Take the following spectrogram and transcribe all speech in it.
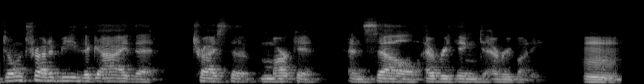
Don't try to be the guy that tries to market and sell everything to everybody. Mm.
